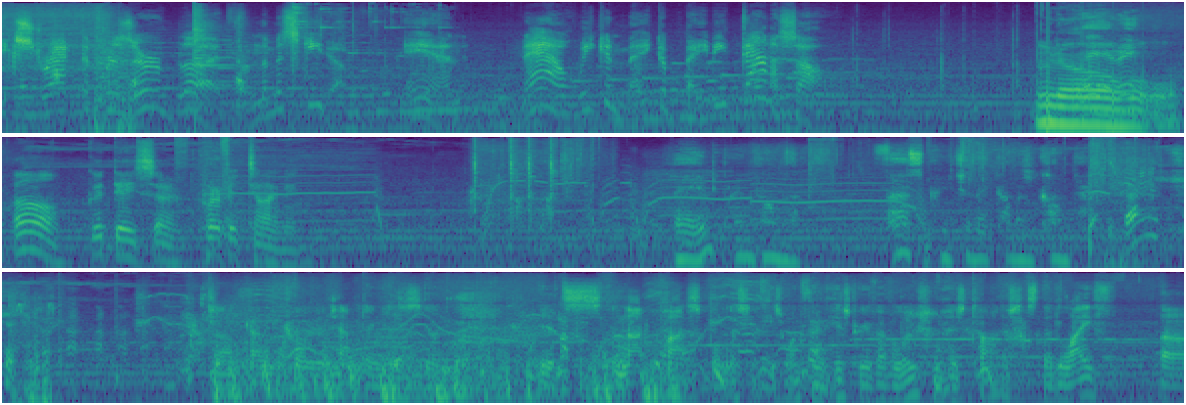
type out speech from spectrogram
extract the preserved blood from the mosquito. And now we can make a baby dinosaur. No. Oh, good day, sir. Perfect timing. They imprint on the first creature they come in contact with. Some kind of control you're attempting is uh, it's not possible. Listen, there's one thing history of evolution has taught us. It's that life uh,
